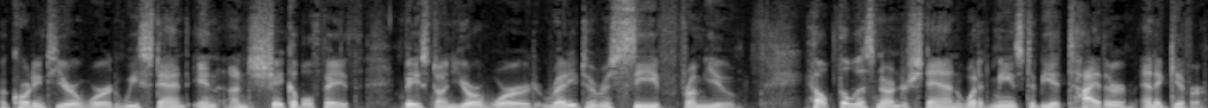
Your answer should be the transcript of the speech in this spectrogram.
According to your word, we stand in unshakable faith based on your word, ready to receive from you. Help the listener understand what it means to be a tither and a giver.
